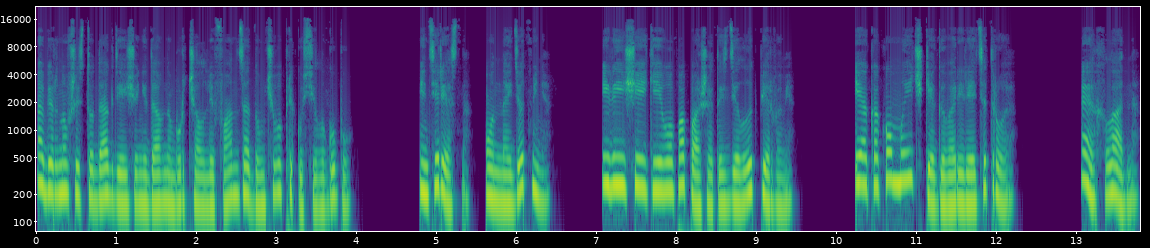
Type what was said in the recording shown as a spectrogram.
Обернувшись туда, где еще недавно бурчал Лифан, задумчиво прикусила губу. «Интересно, он найдет меня?» Или ищейки его папаши это сделают первыми? И о каком маячке говорили эти трое? Эх, ладно.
